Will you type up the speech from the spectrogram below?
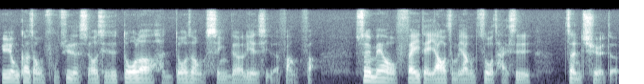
运用各种辅具的时候，其实多了很多种新的练习的方法，所以没有非得要怎么样做才是正确的。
